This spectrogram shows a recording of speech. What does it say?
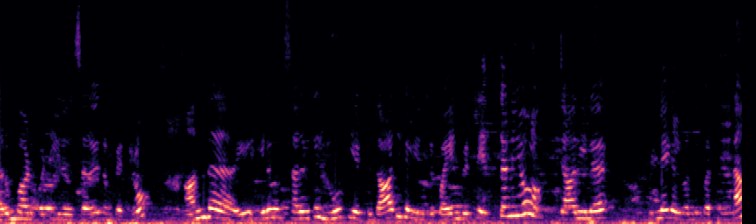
அரும்பாடுபட்டு இருபது சதவீதம் பெற்றோம். அந்த இருபது சதவீதத்தில் நூத்தி எட்டு ஜாதிகள் இன்று பயன்பெற்று எத்தனையோ ஜாதியில பிள்ளைகள் வந்து பார்த்தீங்கன்னா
